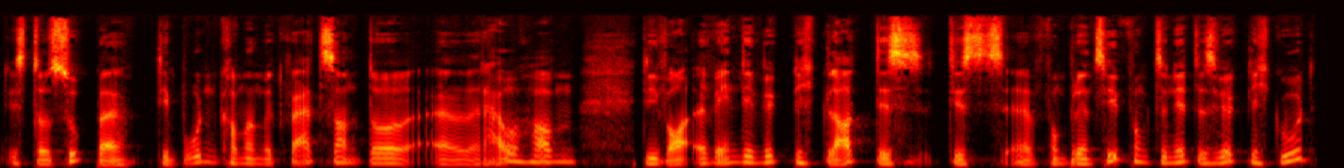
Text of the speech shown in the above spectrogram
ist da super. Den Boden kann man mit Quarzsand da äh, rau haben, die Wände wirklich glatt. Das, das äh, vom Prinzip funktioniert das wirklich gut.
